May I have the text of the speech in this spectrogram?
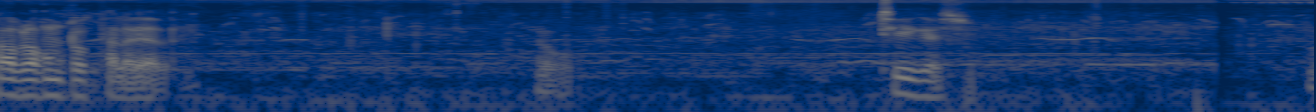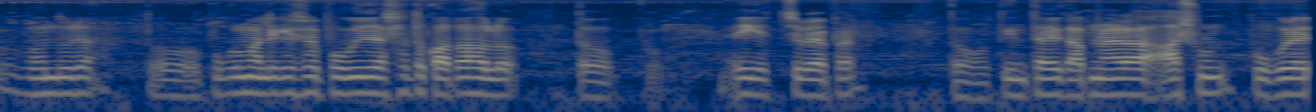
সব রকম টোপ ফেলা যাবে। তো ঠিক আছে। বন্ধুরা তো পুকুর মালিকের সাথে প্রবীদার সাথে কথা হলো। তো এই হচ্ছে ব্যাপার। তো তিন তারিখ আপনারা আসুন পুকুরে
